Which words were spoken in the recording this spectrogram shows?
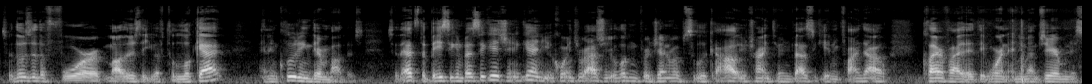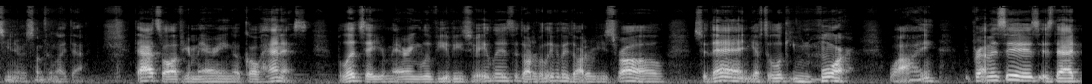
So those are the four mothers that you have to look at, and including their mothers. So that's the basic investigation. Again, according to Rashi, you're looking for general psulikahal, you're trying to investigate and find out, clarify that they weren't any mamzerim mamzer or something like that. That's all if you're marrying a Kohenes. But let's say you're marrying Levi of Israel, the daughter of Levi, the daughter of Yisrael. So then you have to look even more. Why? The premise is, is that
